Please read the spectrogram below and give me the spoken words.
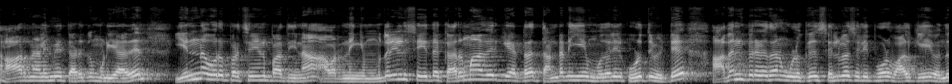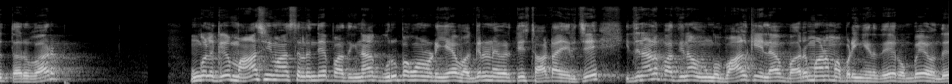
யாருனாலையுமே தடுக்க முடியாது. என்ன ஒரு பிரச்சனைன்னு பார்த்தீங்கன்னா அவர் நீங்கள் முதலில் செய்த கர்மாவிற்கு ஏற்ற தண்டனையை முதலில் கொடுத்துவிட்டு அதன் பிறகுதான் உங்களுக்கு செல்வ செழிப்போடு வாழ்க்கையை வந்து தருவார். உங்களுக்கு மாசி மாதத்துலேருந்தே பார்த்தீங்கன்னா குரு பகவானுடைய வக்ர நிவர்த்தி ஸ்டார்ட் ஆயிருச்சு. இதனால் பார்த்தீங்கன்னா உங்கள் வாழ்க்கையில் வருமானம் அப்படிங்கிறது ரொம்பவே வந்து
